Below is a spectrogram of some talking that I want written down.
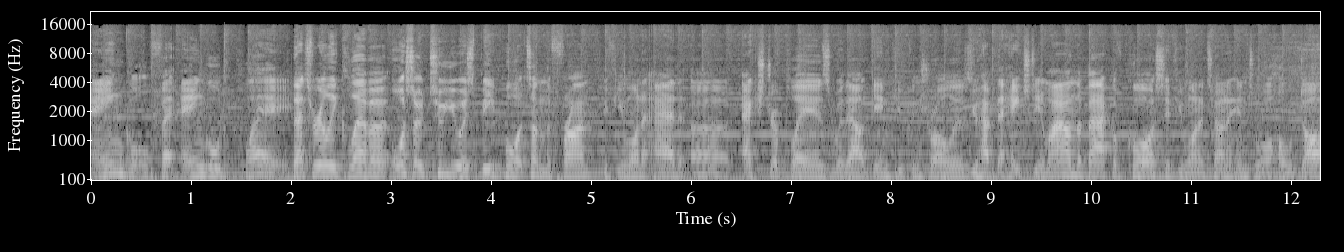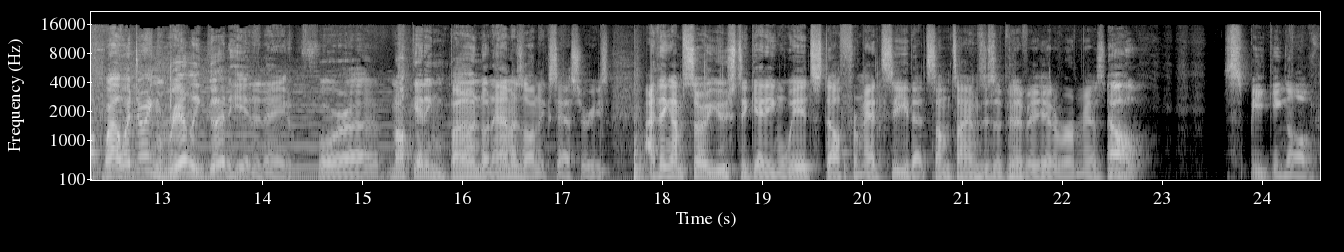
angle for angled play. That's really clever. Also two USB ports on the front if you want to add uh, extra players without GameCube controllers. You have the HDMI on the back, of course, if you want to turn it into a whole dock. Wow, we're doing really good here today for uh, not getting burned on Amazon accessories. I think I'm so used to getting weird stuff from Etsy that sometimes it's a bit of a hit or a miss. Oh, speaking of.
